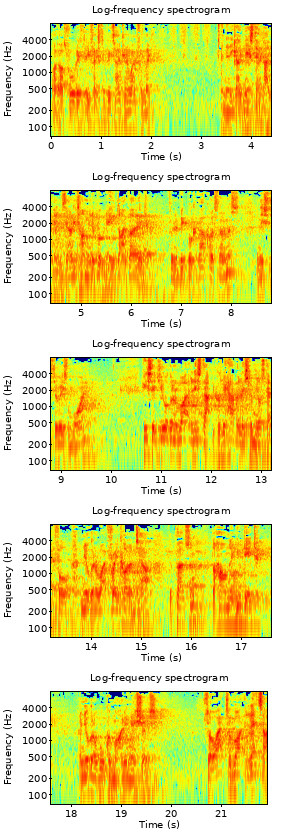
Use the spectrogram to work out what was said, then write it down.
I asked for all these defects to be taken away from me. And then he gave me a step eight, and it's the only time in the book that he diverted from the big book of Alcoholics Anonymous, and this is the reason why. He said, you are going to write a list out because we have a list from your step four, and you're going to write three columns out. The person, the harm that you did, and you're going to walk a mile in their shoes. So I had to write a letter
